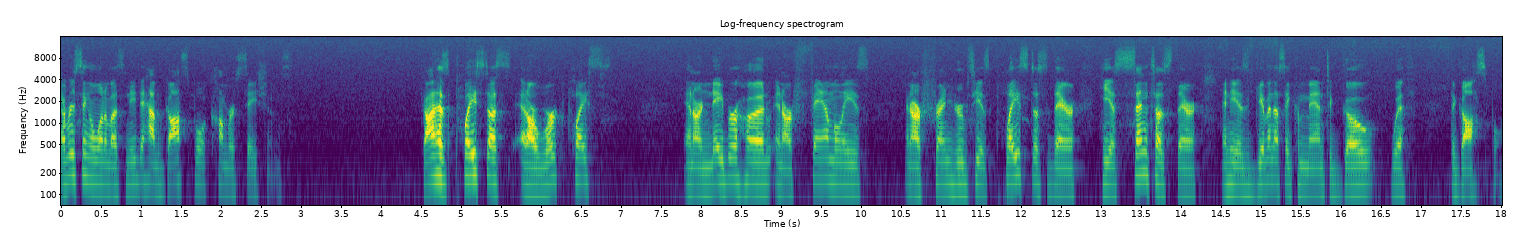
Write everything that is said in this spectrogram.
Every single one of us need to have gospel conversations. God has placed us at our workplace, in our neighborhood, in our families, in our friend groups. He has placed us there. He has sent us there, and He has given us a command to go with the gospel.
